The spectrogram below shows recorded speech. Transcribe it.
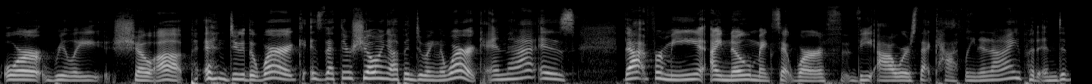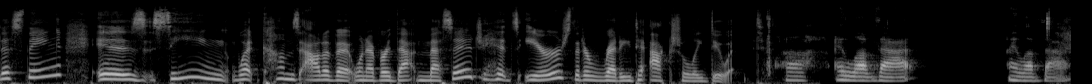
or really show up and do the work, is that they're showing up and doing the work. And that is, that for me, I know makes it worth the hours that Kathleen and I put into this thing is seeing what comes out of it whenever that message hits ears that are ready to actually do it. Oh, I love that. I love that.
